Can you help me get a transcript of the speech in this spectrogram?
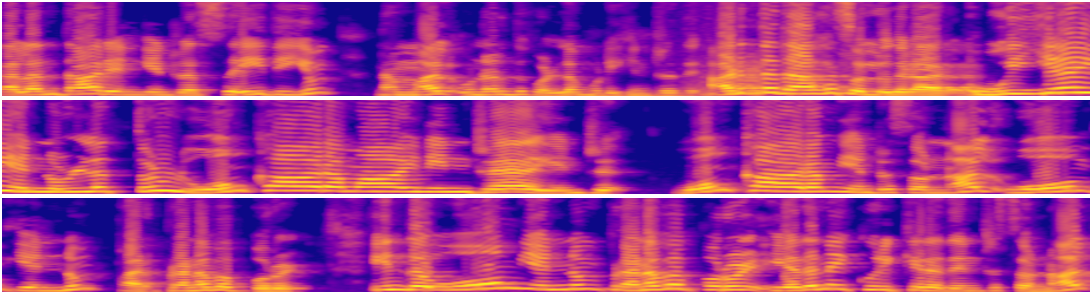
கலந்தார் என்கின்ற செய்தியும் நம்மால் உணர்ந்து கொள்ள முடிகின்றது. அடுத்ததாக சொல்லுகிறார் உய்ய என் உள்ளத்துள் ஓங்காரமாய் நின்ற என்று. ஓங்காரம் என்று சொன்னால் ஓம் என்னும் ப- பிரணவ பொருள். இந்த ஓம் என்னும் பிரணவ பொருள் எதனை குறிக்கிறது என்று சொன்னால்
